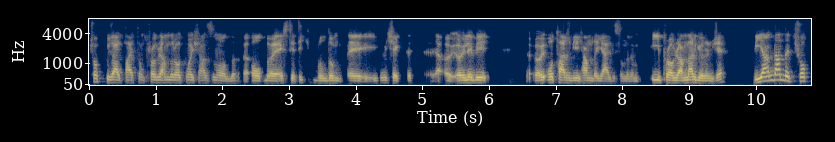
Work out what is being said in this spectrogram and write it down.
çok güzel Python programları okuma şansım oldu. E, böyle estetik buldum, e, ilgimi çekti. Öyle bir, o tarz bir ilham da geldi sanırım. İyi programlar görünce. Bir yandan da çok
